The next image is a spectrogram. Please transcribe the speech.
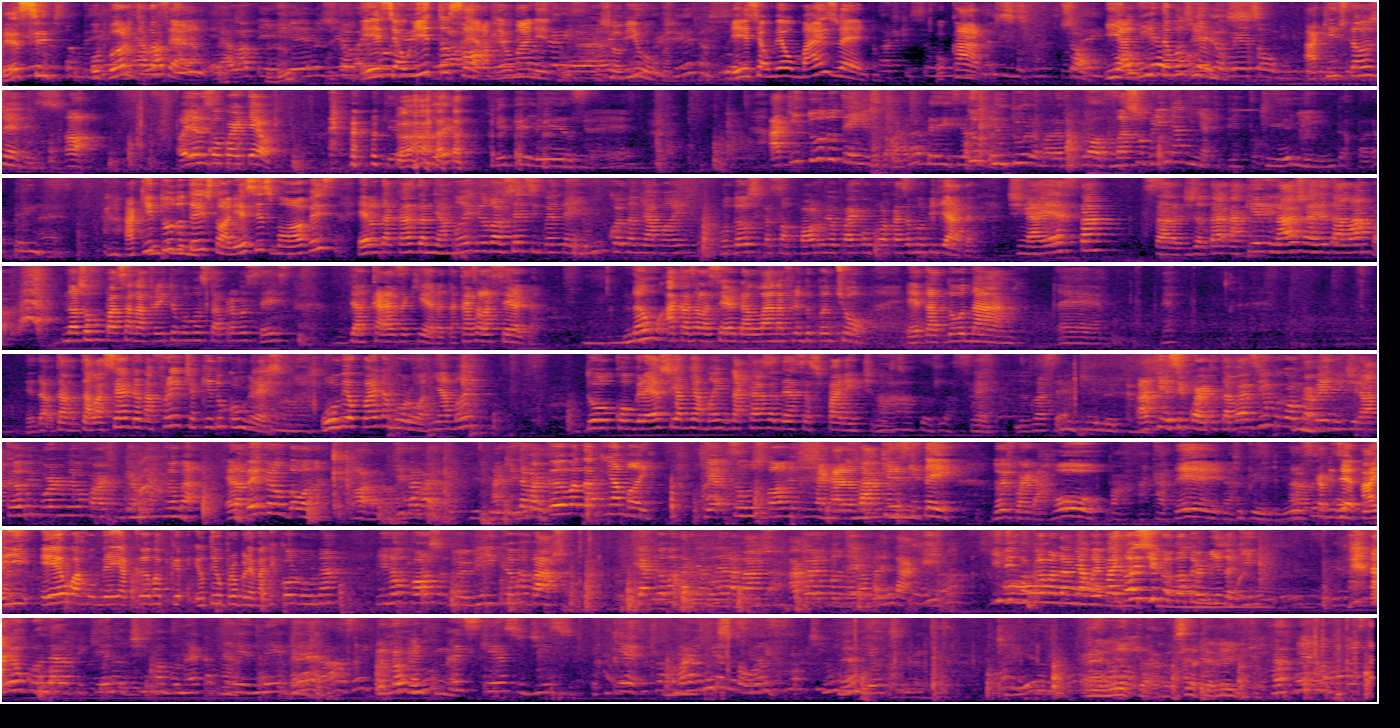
Esse? O Porto Ela Serra. tem, ela tem gêmeos e eu Esse é o Ito Serra, meu marido. Eu sou viúva. Esse é o meu mais velho, o Carlos. E ali estão os gêmeos. Aqui estão os gêmeos. Ó. Olha eles no quartel. Que beleza. Aqui tudo tem história. Parabéns. E essa Tudo. pintura maravilhosa. Uma sobrinha minha que pintou. Que linda, parabéns. Aqui tudo tem história. Esses móveis eram da casa da minha mãe em 1951, quando a minha mãe mudou-se para São Paulo, meu pai comprou a casa mobiliada. Tinha esta sala de jantar, aquele lá já é da Lapa. Nós vamos passar na frente, eu vou mostrar para vocês da casa que era, da Casa Lacerda. Não a Casa Lacerda lá na frente do Panteon, é da dona. É, é, é da, da, da Lacerda na frente aqui do Congresso. O meu pai namorou a minha mãe do Congresso e a minha mãe na casa dessas parentes nossas. Ah, das laças. É, das Lacerda. Legal. Aqui esse quarto tá vazio porque eu acabei de tirar a cama e pôr no meu quarto, porque a minha cama era bem grandona. Ó, aqui tá vazio. Aqui tava a cama da minha mãe, que é- são os móveis de jacarandá, aqueles que tem dois guarda-roupa, a cadeira, Que beleza. as camisetas. Aí eu arrumei a cama, porque eu tenho problema de coluna e não posso dormir em cama baixa. E a cama da minha mãe era baixa. Agora eu mandei aumentar aqui e vim com a cama da minha mãe. Faz dois dias que eu tô dormindo aqui. Eu, quando era pequena, eu tinha uma boneca negra em casa e eu nunca esqueço disso. Porque a maioria das crianças não tinham. E eu tive. Anitta, você também? Eu vou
